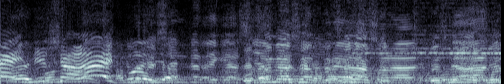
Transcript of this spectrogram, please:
এই নিশা এই পেছনে আসেন পেছনে আসেন পেছনে আসেন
